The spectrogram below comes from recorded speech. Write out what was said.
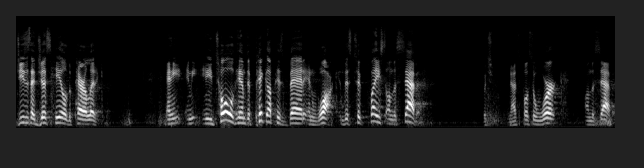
Jesus had just healed the paralytic. And he, and, he, and he told him to pick up his bed and walk. And this took place on the Sabbath, which you're not supposed to work on the Sabbath.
